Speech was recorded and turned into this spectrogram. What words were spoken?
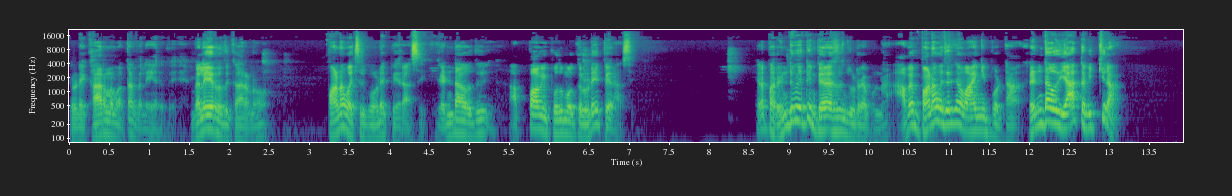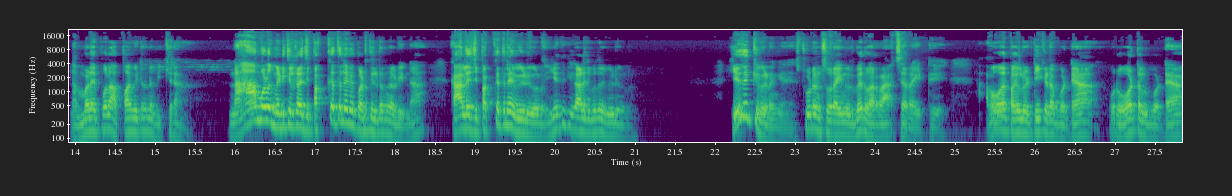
இதனுடைய காரணமாக தான் விளையிறது விளையிறது காரணம் பணம் வச்சிருக்கவனுடைய பேராசை. ரெண்டாவது அப்பாவி பொதுமக்களுடைய பேராசை. ஏன்னாப்பா ரெண்டு பேர்ட்டையும் பேராசைன்னு சொல்கிறேன் அப்படின்னா அவன் பணம் வச்சிருக்கான் வாங்கி போட்டான். ரெண்டாவது யார்கிட்ட விற்கிறான் நம்மளை போல் அப்பா வீட்டில் விற்கிறான் நாமளும் மெடிக்கல் காலேஜ் பக்கத்தில் போய் படுத்துக்கிட்டோம் அப்படின்னா காலேஜ் பக்கத்துலேயே வீடு வேணும். எதுக்கு காலேஜ் பக்கத்தில் வீடு வேணும்? எதுக்கு வேணுங்க? ஸ்டூடெண்ட்ஸ் ஒரு ஐநூறு பேர் வர்றான் சரி ரைட்டு அவன் ஒரு பக்கத்தில் ஒரு டீ கடை போட்டேன் ஒரு ஹோட்டல் போட்டேன்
